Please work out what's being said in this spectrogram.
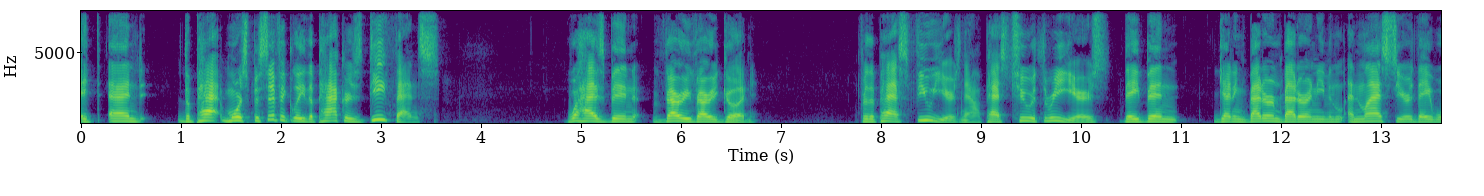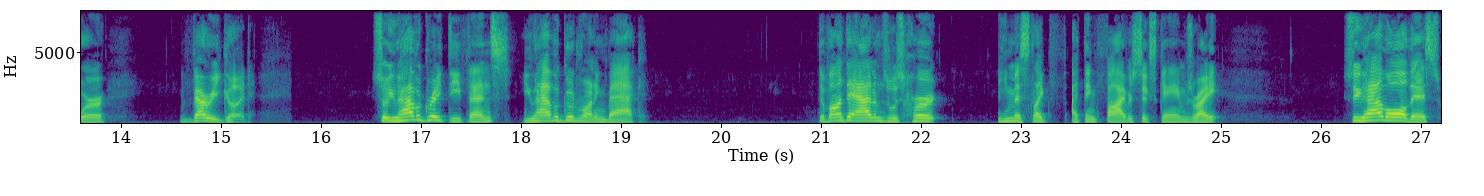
It and the Pat more specifically the Packers defense has been very very good for the past few years now, past 2 or 3 years. They've been getting better and better and even and last year they were very good. So you have a great defense, you have a good running back. Davante Adams was hurt. He missed like I think 5 or 6 games, right? So you have all this.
